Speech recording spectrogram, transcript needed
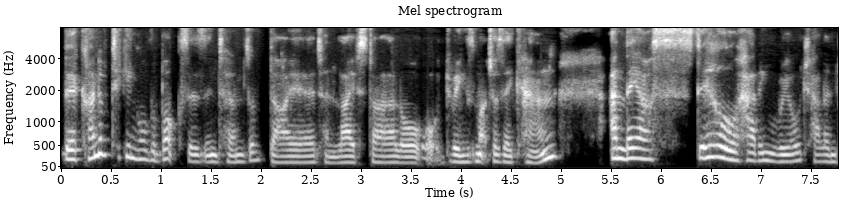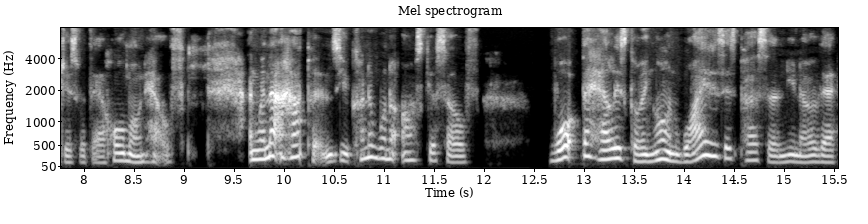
they're kind of ticking all the boxes in terms of diet and lifestyle or, or doing as much as they can. And they are still having real challenges with their hormone health. And when that happens, you kind of want to ask yourself, what the hell is going on? Why is this person, you know, they're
